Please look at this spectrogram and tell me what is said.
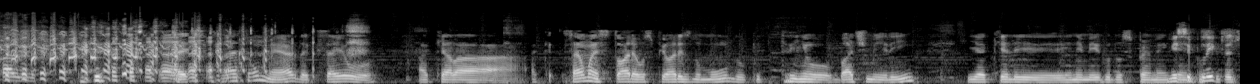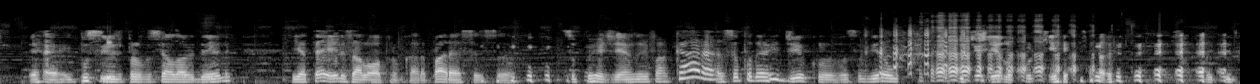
falei. É, não é tão merda que saiu aquela. aque- Saiu uma história, Os Piores do Mundo, que tem o Batmirim e aquele inimigo do Superman que é Missy impossível, de, é, impossível de pronunciar o nome dele. E até eles alopram, cara. Parece isso. Super gêmeos. Ele fala, cara, seu poder é ridículo. Você vira um gelo. Por quê? Muito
